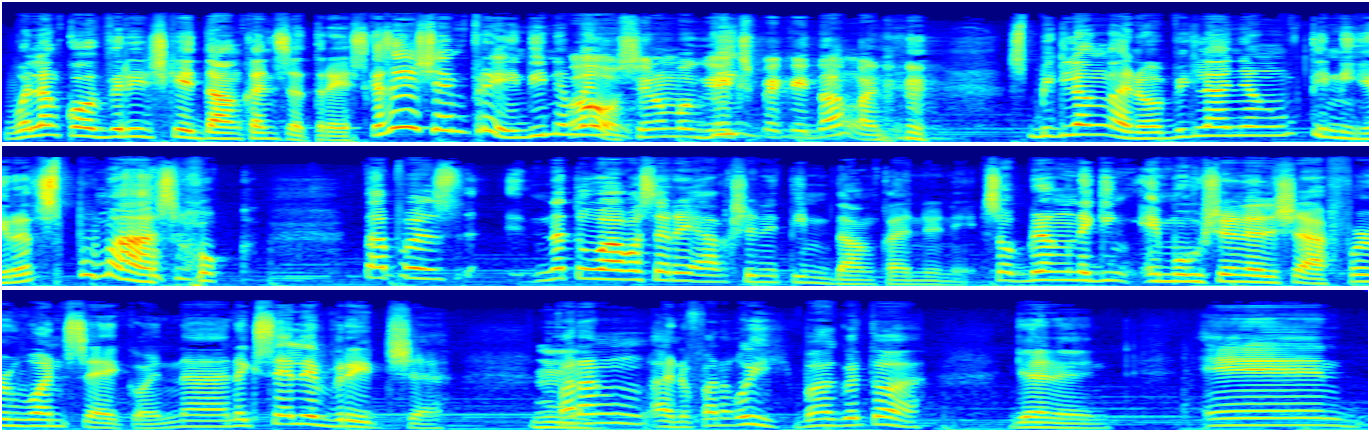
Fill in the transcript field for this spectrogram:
walang coverage kay Duncan sa tres. Kasi syempre, hindi naman... Oh, sino mag-expect kay Duncan? Biglang ano, bigla niyang tinira, tapos pumasok. Tapos, natuwa ko sa reaction ni Tim Duncan nun eh. Sobrang naging emotional siya for one second na nag-celebrate siya. Mm. Parang, ano, parang, uy, bago to ah. Ganun. And,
